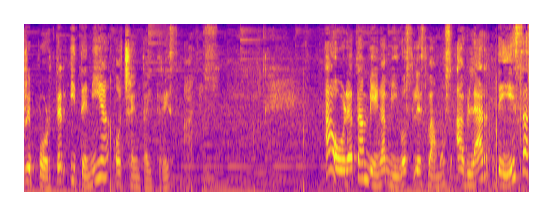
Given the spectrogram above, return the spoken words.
Reporter y tenía 83 años. Ahora también amigos les vamos a hablar de esas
